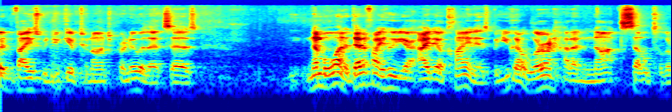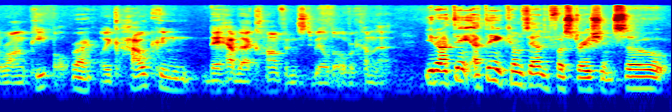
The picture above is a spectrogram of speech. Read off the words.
advice would you give to an entrepreneur that says? number one, identify who your ideal client is, but you got to learn how to not sell to the wrong people. Right. Like, how can they have that confidence to be able to overcome that? You know, I think I think it comes down to frustration. So,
